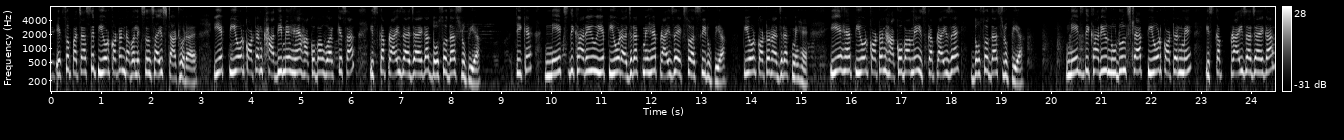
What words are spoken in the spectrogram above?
150 से pure cotton double XL size start हो रहा है। ये प्योर कॉटन खादी में है, हाकोबा वर्क के साथ, इसका प्राइस आ जाएगा दो सौ दस रुपया। ठीक है? नेक्स्ट दिखा रही हूँ, ये प्योर अजरक में है प्राइस है एक सौ अस्सी रुपया। प्योर कॉटन अजरक में है। ये है प्योर कॉटन हाकोबा में, इसका प्राइस है दो सौ दस रुपया। नेक्स्ट दिखा रही हूँ नूडल स्ट्रैप प्योर कॉटन में, इसका प्राइस आ जाएगा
